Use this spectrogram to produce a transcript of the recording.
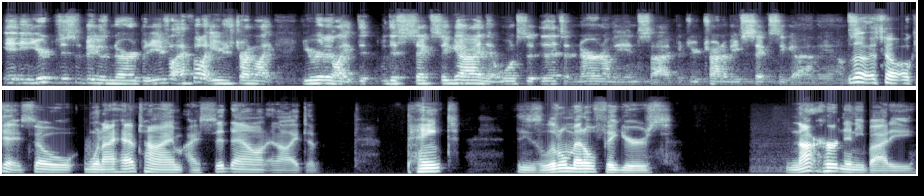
It, you're just as big as a nerd, but usually I feel like you're just trying to like you really like th- this sexy guy that wants to, that's a nerd on the inside, but you're trying to be sexy guy on the outside. So, so okay, so when I have time, I sit down and I like to paint these little metal figures not hurting anybody.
